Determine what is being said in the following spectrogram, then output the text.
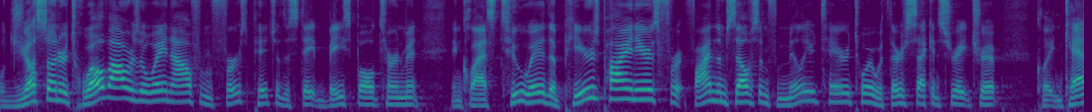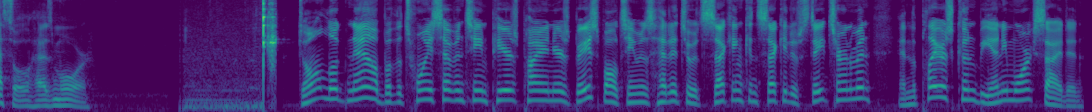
Well, just under 12 hours away now from first pitch of the state baseball tournament. In Class 2A, the Pierz Pioneers find themselves in familiar territory with their second straight trip. Clayton Castle has more. Don't look now, but the 2017 Pierz Pioneers baseball team is headed to its second consecutive state tournament, and the players couldn't be any more excited.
